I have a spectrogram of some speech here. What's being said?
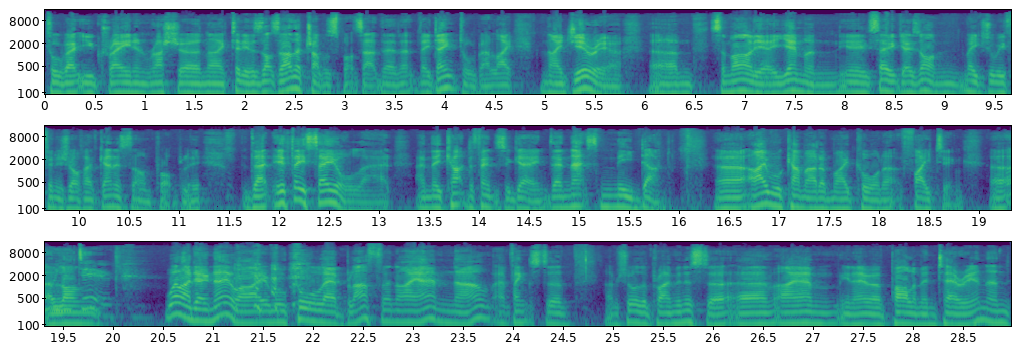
talk about Ukraine and Russia, and I tell you, there's lots of other trouble spots out there that they don't talk about, like Nigeria, um, Somalia, Yemen, you know, so it goes on, make sure we finish off Afghanistan properly. That if they say all that and they cut defence again, then that's me done. Uh, I will come out of my corner fighting uh, will along. Well, I don't know. I will call their bluff, and I am now, uh, thanks to, I'm sure, the Prime Minister. Um, I am, you know, a parliamentarian, and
